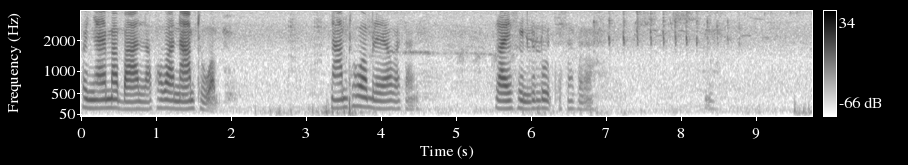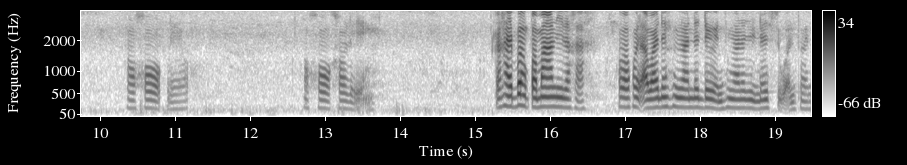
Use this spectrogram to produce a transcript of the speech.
พิ่นย้ายมาบ้านแล้ว เพราะว่าน้ำท่วม น้ำท่วมแล้วว่าซั่นไหลขึ้นลุดๆว่าซั่นเพิ่นว่าเข้าคอกแล้วเข้าคอกเข้าแหลงก็ให้เบิ่งประมาณนี้แหละค่ะ เพราะว่าเพิ่นเอาไว้ในเฮือนในเดินเฮือนอยู่ในสวนเพิ่น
